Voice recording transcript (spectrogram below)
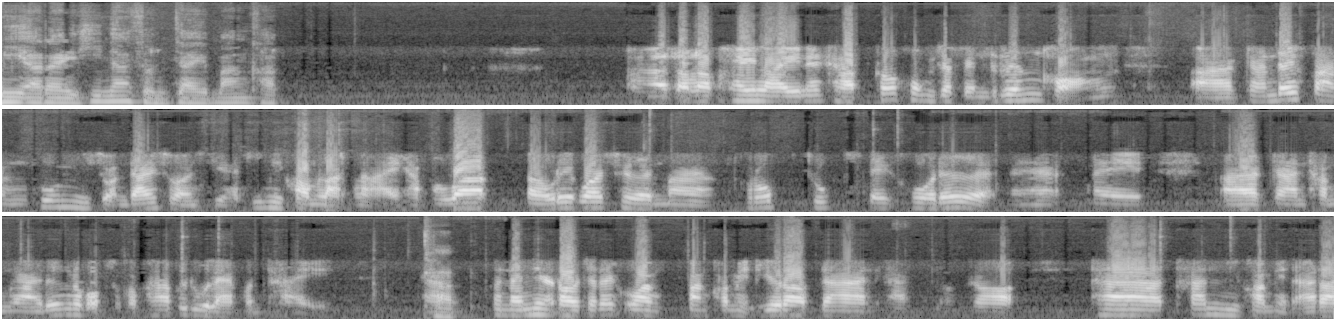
มีอะไรที่น่าสนใจบ้างครับอ่าสำหรับไฮไลท์นะครับ ก็คงจะเป็นเรื่องของอา การได้ฟังผู้มีส่วนได้ส่วนเสียที่มีความหลากหลายครับ เพราะว่าเราเรียกว่าเชิญมาครบทุกสเต็กโฮเดอร์นะฮะในอ่าการทำงานเรื่องระบบสุขภาพเพื่อดูแลคนไทยครับเพราะฉะนั้นเนี่ยเราจะได้ฟังฟังความเห็นที่รอบด้านครับ แล้วก็ถ้าท่านมีความเห็นอะไร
